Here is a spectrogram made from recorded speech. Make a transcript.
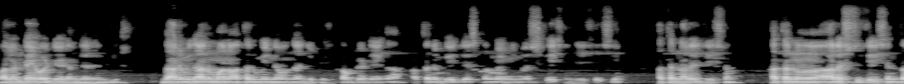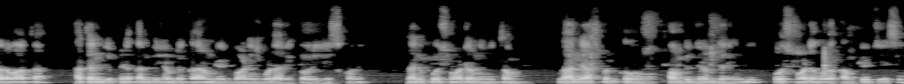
వాళ్ళని డైవర్ట్ చేయడం జరిగింది. దాని మీద అనుమానం అతని మీదనే ఉందని చెప్పేసి కంప్లైంట్ అయ్యగా అతన్ని బేస్ చేసుకొని మేము ఇన్వెస్టిగేషన్ చేసేసి అతన్ని అరెస్ట్ చేసినాం. అతను అరెస్ట్ చేసిన తర్వాత అతను చెప్పిన కన్ఫ్యూజన్ ప్రకారం డెడ్ బాడీని కూడా రికవరీ చేసుకొని దాన్ని పోస్ట్ మార్టం నిమిత్తం గాంధీ హాస్పిటల్కు పంపించడం జరిగింది. పోస్ట్ మార్టం కూడా కంప్లీట్ చేసి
